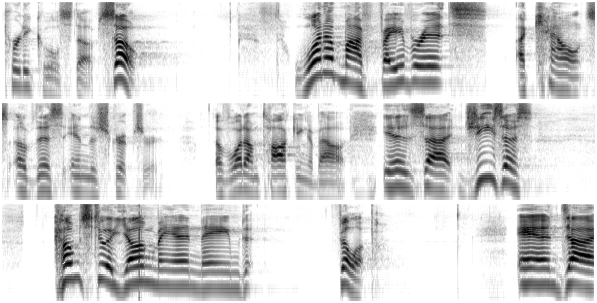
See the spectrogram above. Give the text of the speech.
Pretty cool stuff. So, one of my favorite accounts of this in the scripture, of what I'm talking about, is uh, Jesus comes to a young man named Philip. and uh,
